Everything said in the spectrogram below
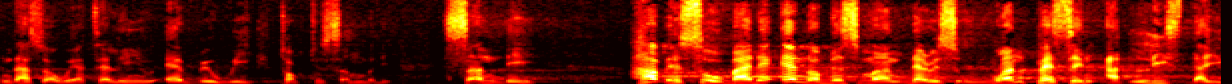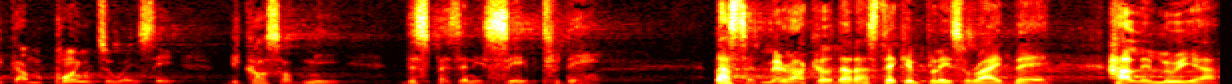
And that's why we are telling you every week talk to somebody. Sunday, have a soul. By the end of this month, there is one person at least that you can point to and say, Because of me, this person is saved today. That's a miracle that has taken place right there. Hallelujah.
